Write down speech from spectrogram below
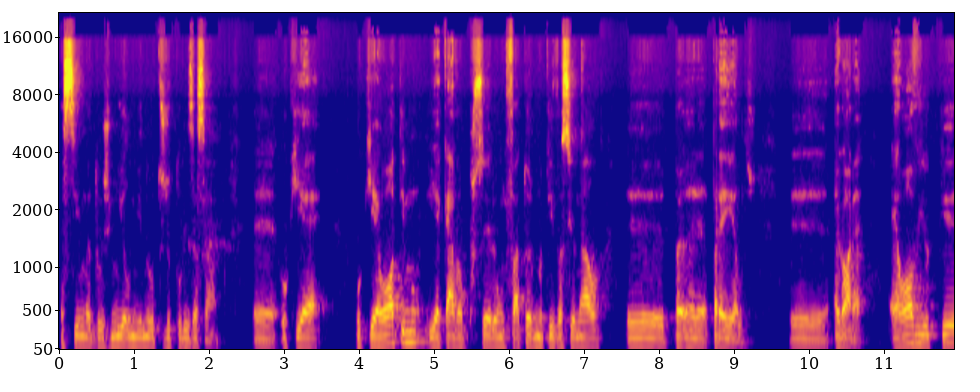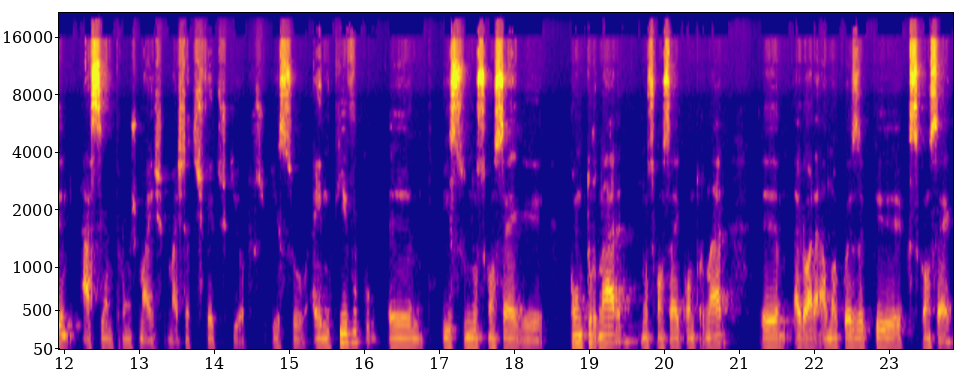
acima dos mil minutos de utilização, eh, o, que é, o que é ótimo e acaba por ser um fator motivacional eh, para, para eles. Eh, agora, é óbvio que há sempre uns mais, mais satisfeitos que outros. Isso é inequívoco, isso não se consegue contornar, não se consegue contornar. Agora, há uma coisa que, que se consegue,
